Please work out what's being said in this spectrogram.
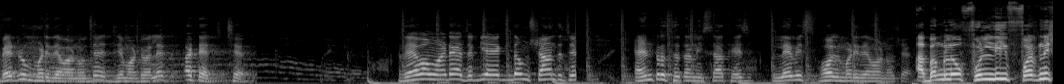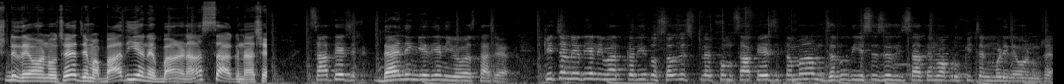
બેડરૂમ મળી દેવાનું છે જેમાં ટોયલેટ અટેચ છે. રહેવા માટે આ જગ્યા એકદમ શાંત છે. એન્ટર થતાની સાથે જ લેવિસ હોલ મળી દેવાનો છે. આ બંગલો ફૂલ્લી ફર્નિશ્ડ રહેવાનો છે જેમાં બાદી અને બારણા સાગના છે. સાથે જ ડાઇનિંગ એરિયાની વ્યવસ્થા છે. કિચન એરિયાની વાત કરીએ તો સર્વિસ પ્લેટફોર્મ સાથે જ તમામ જરૂરી એસેસરી સાથેનું આપણું કિચન મળી દેવાનું છે.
